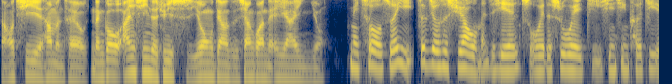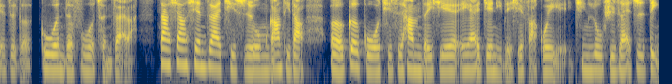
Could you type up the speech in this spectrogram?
然后企业他们才有能够安心的去使用这样子相关的 AI 应用。没错，所以这就是需要我们这些所谓的数位及新兴科技的这个顾问的服务存在啦。那像现在，其实我们刚刚提到，呃，各国其实他们的一些 AI 监理的一些法规也已经陆续在制定，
